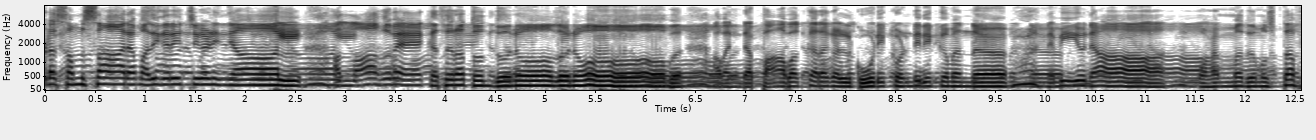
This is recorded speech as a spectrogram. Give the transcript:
ഒരാളുടെ സംസാരം അധികരിച്ചു കഴിഞ്ഞാൽ. അവന്റെ പാപക്കറകൾ കൂടിക്കൊണ്ടിരിക്കുമെന്ന് മുഹമ്മദ് മുസ്തഫ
